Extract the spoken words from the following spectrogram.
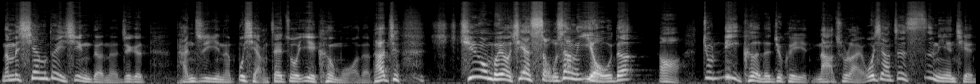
那么相对性的呢，这个谭志毅呢不想再做叶克膜的，他就听众朋友现在手上有的。啊，就立刻的就可以拿出来。我想这四年前，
